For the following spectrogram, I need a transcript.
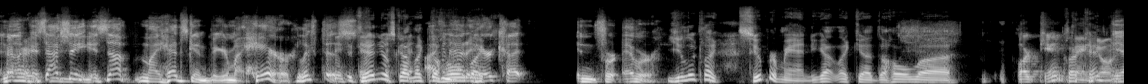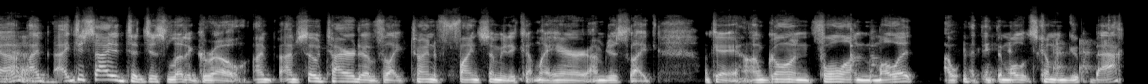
And uh, it's actually it's not my head's getting bigger. My hair. Look at this. Daniel's got like I the haven't whole. had a like- haircut in forever. you look like Superman. You got like uh, the whole. Uh, Clark Kent Clark thing Kent? going. Yeah, I, I decided to just let it grow. I'm I'm so tired of like trying to find somebody to cut my hair. I'm just like, okay, I'm going full on mullet. I, I think the mullet's coming back.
